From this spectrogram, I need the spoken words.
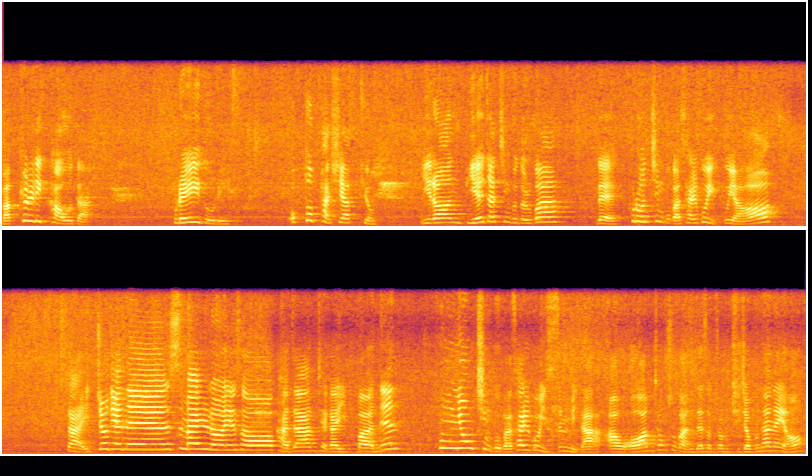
maculicauda, breidohri, octofasciatum 이런 Vieja 친구들과 네 프론 친구가 살고 있고요. 자 이쪽에는 스마일러에서 가장 제가 이뻐하는 홍룡 친구가 살고 있습니다. 아 어항 청소가 안 돼서 좀 지저분하네요.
